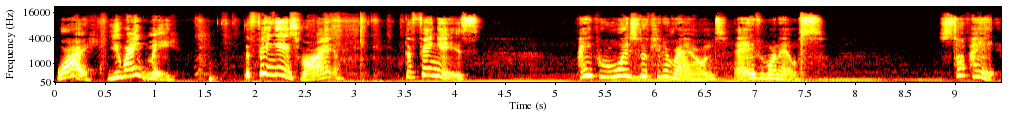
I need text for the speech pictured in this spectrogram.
Why? You ain't me. The thing is, right? The thing is, people are always looking around at everyone else. Stop it.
